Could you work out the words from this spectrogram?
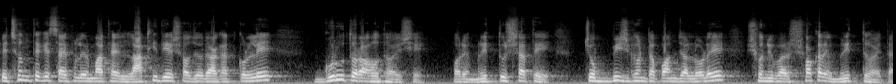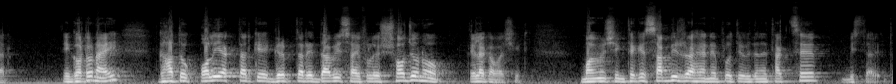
পেছন থেকে সাইফুলের মাথায় লাঠি দিয়ে সজোরে আঘাত করলে গুরুতর আহত হয় সে। পরে মৃত্যুর সাথে চব্বিশ ঘণ্টা পাঞ্জা লড়ে শনিবার সকালে মৃত্যু হয় তার। এ ঘটনায় ঘাতক পলি আক্তারকে গ্রেপ্তারের দাবি সাইফুলের স্বজন ও এলাকাবাসীর। ময়মনসিংহ থেকে সাব্বির রায়হানের প্রতিবেদনে থাকছে বিস্তারিত।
